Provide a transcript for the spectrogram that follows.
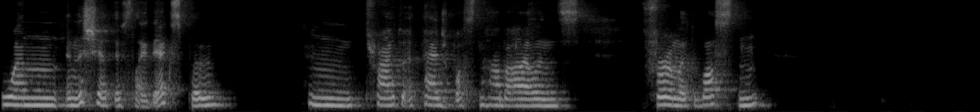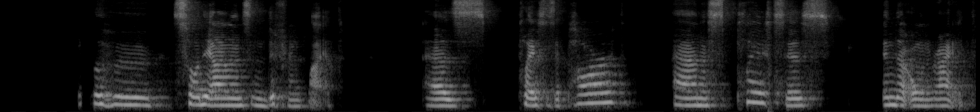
When initiatives like the Expo um, try to attach Boston Harbor Islands firmly to Boston, people who saw the islands in a different light, as places apart and as places in their own right.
